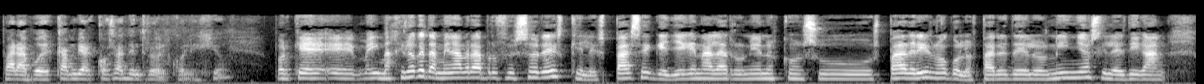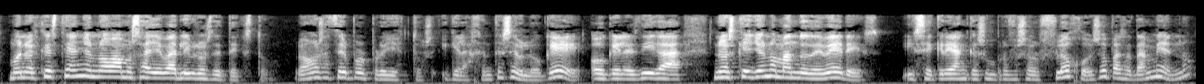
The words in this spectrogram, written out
para poder cambiar cosas dentro del colegio. Porque eh, me imagino que también habrá profesores que les pase que lleguen a las reuniones con sus padres, ¿no? con los padres de los niños y les digan, bueno, es que este año no vamos a llevar libros de texto, lo vamos a hacer por proyectos y que la gente se bloquee o que les diga, no es que yo no mando deberes y se crean que es un profesor flojo, eso pasa también, ¿no?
